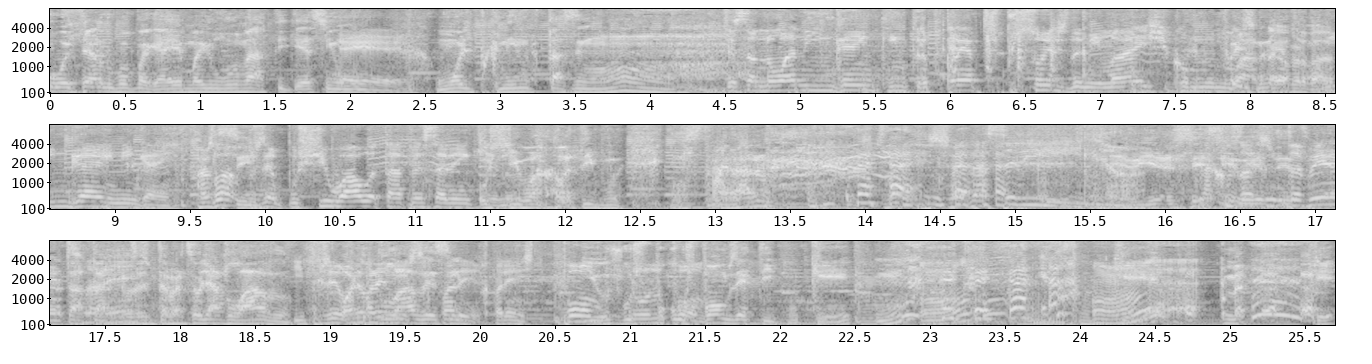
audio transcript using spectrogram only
o olhar do papagaio é meio lunático, é assim um, um olho pequenino que está assim. hum. Atenção, não há ninguém que interprete expressões de animais como no Pois Marco. não, é verdade. Ninguém, ninguém. Faz lá, Sim. por exemplo, o Chihuahua está a pensar em quê? O não? chihuahua, tipo, isto vai dar. Isto vai dar sarinho. Está com os olhos muito abertos. Está, não está é? com os olhos muito abertos a olhar de lado. E, por exemplo, Olha de reparem lado nisto, assim. reparem- reparem nisto. E os, os, Nuno, os pombos. pombos é tipo, quê? Hum? Quê? Mas- quê?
